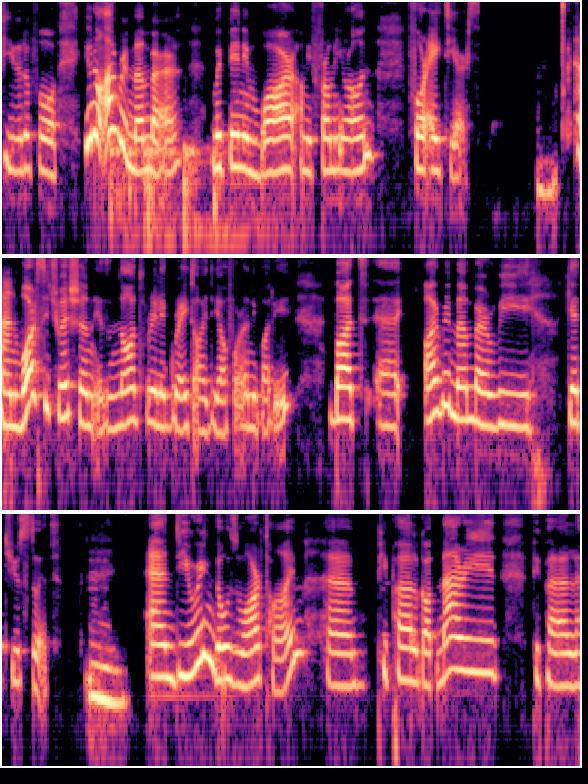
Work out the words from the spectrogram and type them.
Beautiful. You know, I remember we've been in war, I mean, from Iran for eight years. Mm-hmm. And war situation is not really great idea for anybody, but uh, I remember we get used to it. Mm. And during those wartime, um, people got married, people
